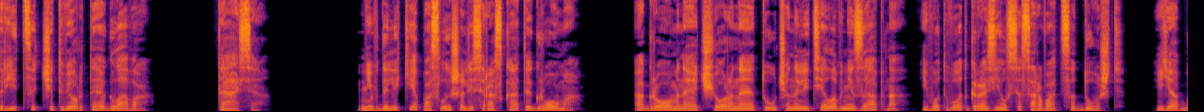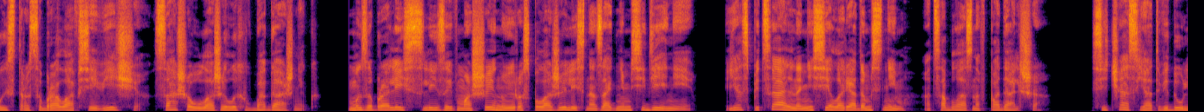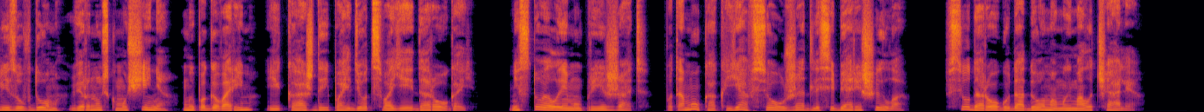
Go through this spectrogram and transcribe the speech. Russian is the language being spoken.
Тридцать четвертая глава. Тася. Невдалеке послышались раскаты грома. Огромная черная туча налетела внезапно, и вот-вот грозился сорваться дождь. Я быстро собрала все вещи, Саша уложил их в багажник. Мы забрались с Лизой в машину и расположились на заднем сидении. Я специально не села рядом с ним, от соблазнов подальше. Сейчас я отведу Лизу в дом, вернусь к мужчине, мы поговорим, и каждый пойдет своей дорогой. Не стоило ему приезжать, потому как я все уже для себя решила. Всю дорогу до дома мы молчали.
